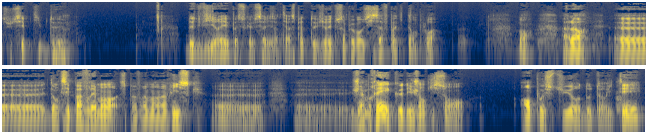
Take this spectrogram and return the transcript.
susceptibles de, te virer parce que ça les intéresse pas de te virer, tout simplement parce qu'ils savent pas qui t'emploie. Bon, alors, euh, donc c'est pas vraiment, pas vraiment un risque. Euh, euh, J'aimerais que des gens qui sont en posture d'autorité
